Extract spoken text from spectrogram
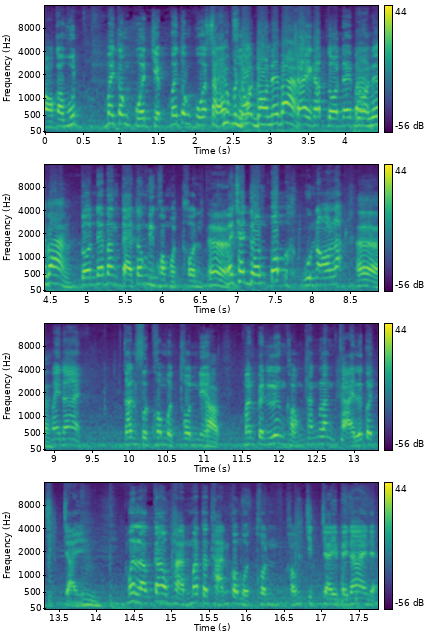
ออกอาวุธ ไม่ต้องกลัวเจ็บ ไม่ต้องกลัวแต่สองคือมันโดนสวนโดนได้บ้าง ใช่ครับโดนได้บ้าง โดนได้บ้าง โดนได้บ้างแต่ต้องมีความอดทน เออไม่ใช่โดนปุ๊บกูนอนละเออไม่ได้ การฝึกความอดทนเนี่ยครับ มันเป็นเรื่องของทั้งร่างกายแล้วก็จิตใจอืมเมื่อเราก้าวผ่านมาตรฐานความอดทนของจิตใจไปได้เนี่ย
